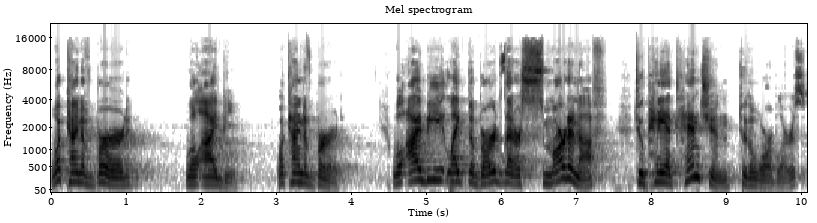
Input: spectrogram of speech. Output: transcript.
What kind of bird will I be? What kind of bird? Will I be like the birds that are smart enough to pay attention to the warblers,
